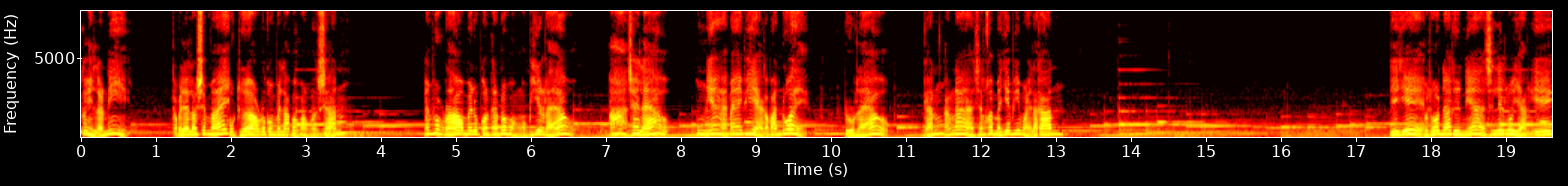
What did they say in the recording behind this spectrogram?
ก็เห็นแล้วนี่ กลับไปได้แล้วใช่ไหมพวกเธอรบกวนเวลาพักผ่อนของฉันงั้นพวกเราไม่รบกวนการพักผ่อนของพี่แล้วอ่าใช่แล้วพรุ่งนี้ไม่ให้พี่กลับบ้านด้วย รู้แล้วงั้นครั้งหน้าฉันค่อยมาเยี่ยมพี่ใหม่ละกัน เย่ๆขอโทษนะคืนนี้ฉันเรียกลู่หยางเอง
